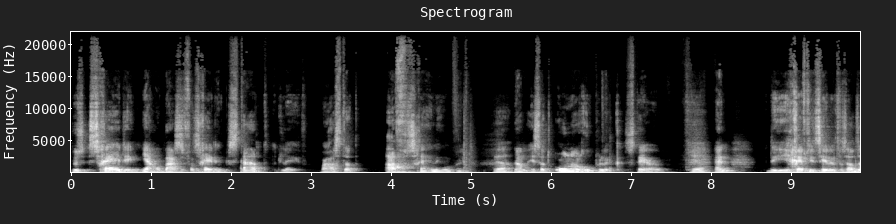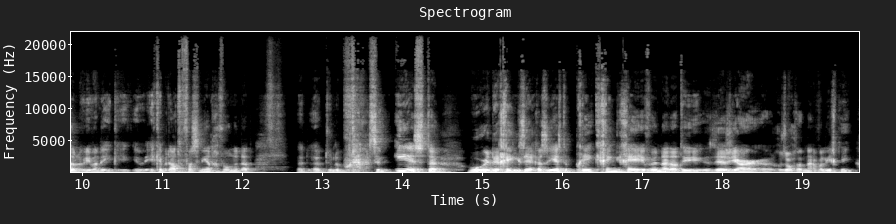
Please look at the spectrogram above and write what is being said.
Dus scheiding, ja, op basis van scheiding bestaat het leven. Maar als dat afscheiding wordt, Ja, dan is dat onherroepelijk sterven. ja. En die, je geeft iets heel interessants aan, Louis, want ik, ik, ik heb het altijd fascinerend gevonden dat het, eh, toen de Boeddha zijn eerste woorden ging zeggen, zijn eerste preek ging geven, nadat hij zes jaar eh, gezocht had naar verlichting,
